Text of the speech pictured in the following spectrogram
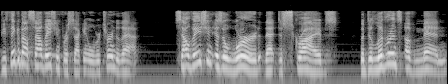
if you think about salvation for a second, we'll return to that. Salvation is a word that describes the deliverance of men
